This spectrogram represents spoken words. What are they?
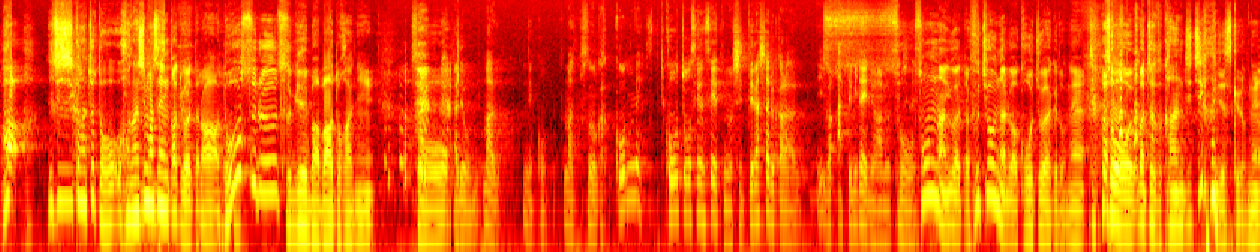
あ1時間ちょっとお話しませんか？って言われたら、どうする？すげえババアとかに。そう。あでもまあねこうまあ、その学校のね校長先生っていうのを知ってらっしゃるから今会ってみたいのがあるそうそんなん言われたら不調になるは校長やけどね。そうまあちょっと漢字違いですけどね、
